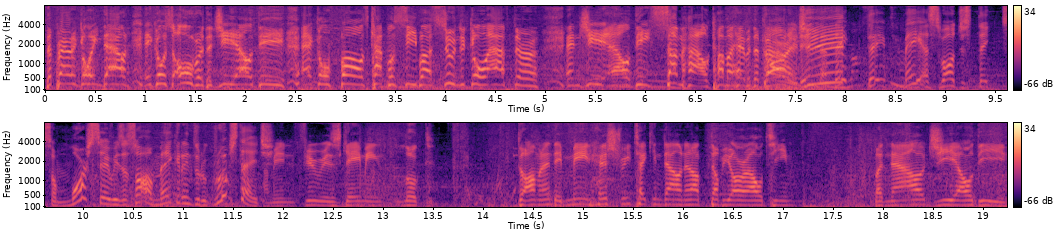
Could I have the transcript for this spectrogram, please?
The Baron going down. It goes over the GLD. Echo falls. Capoxzseba soon to go after. And GLD somehow come ahead with the Baron. They, they may as well just take some more series as well and make it into the group stage. I mean, Furious Gaming looked dominant. They made history taking down an up WRL team. But now GLD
